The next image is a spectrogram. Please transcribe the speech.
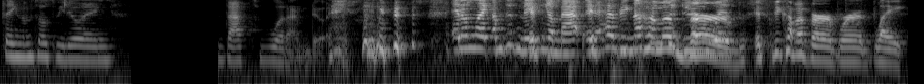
things I'm supposed to be doing, that's what I'm doing. and I'm like, I'm just making it's, a map, and it has nothing to do verb. with. It's become a verb where like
